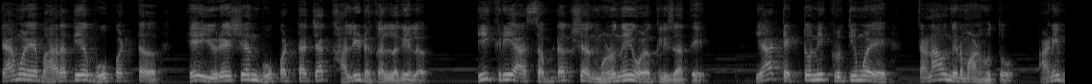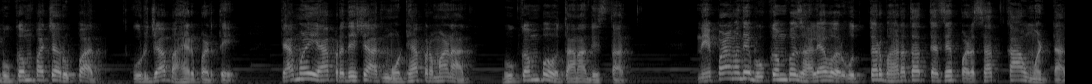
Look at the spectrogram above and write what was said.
त्यामुळे भारतीय भूपट्ट हे युरेशियन भूपट्टाच्या खाली ढकललं गेलं. ही क्रिया सबडक्शन म्हणूनही ओळखली जाते. या टेक्टोनिक कृतीमुळे तणाव निर्माण होतो आणि भूकंपाच्या रूपात ऊर्जा बाहेर पडते. त्यामुळे या प्रदेशात मोठ्या प्रमाणात भूकंप होताना दिसतात. नेपाळमध्ये भूकंप झाल्यावर उत्तर भारतात त्याचे पडसाद का उमटतात?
